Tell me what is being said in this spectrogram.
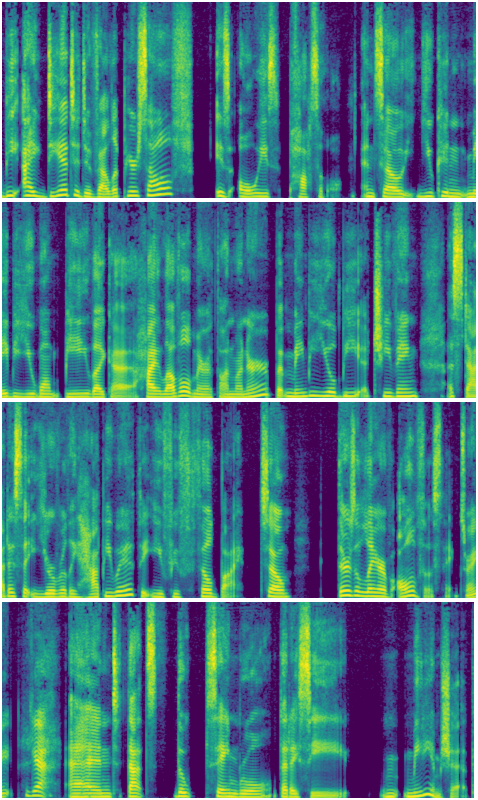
the idea to develop yourself is always possible. And so you can maybe you won't be like a high level marathon runner, but maybe you'll be achieving a status that you're really happy with, that you feel fulfilled by. So there's a layer of all of those things, right? Yeah. And that's the same rule that I see mediumship.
